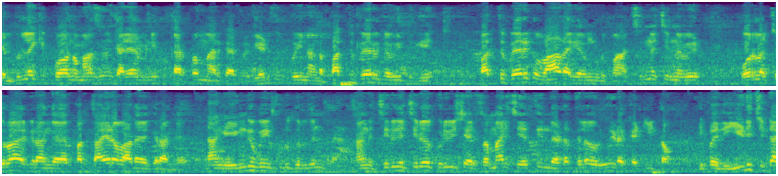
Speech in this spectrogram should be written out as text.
என் பிள்ளைக்கு போன மாதம் கல்யாணம் பண்ணி இப்போ கர்ப்பமா இருக்கா இப்போ எடுத்துட்டு போய் நாங்கள் பத்து பேர் இருக்க வீட்டுக்கு. பத்து பேருக்கு வாடகை கொடுப்பான். சின்ன சின்ன வீடு ஒரு லட்ச ரூபா இருக்கிறாங்க பத்தாயிரம் வாடகை இருக்கிறாங்க நாங்கள் எங்கே போய் கொடுக்குறதுன்ற? நாங்கள் சிறுக சிறுக குருவி சேர்த்த மாதிரி சேர்த்து இந்த இடத்துல ஒரு வீடை கட்டிட்டோம். இப்போ இது இடிச்சுட்டா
